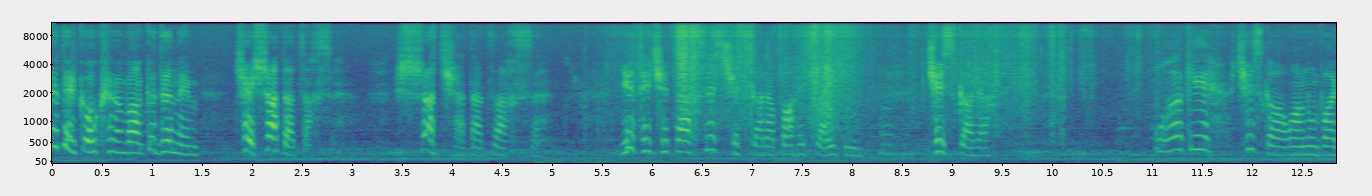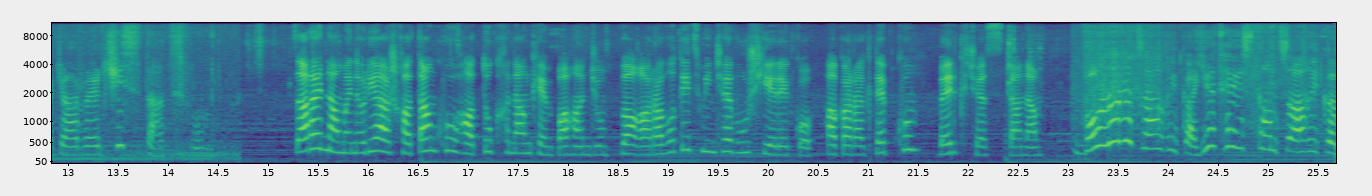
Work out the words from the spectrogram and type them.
Էդ էլ կօգնեմ բան կդնեմ։ Չէ, շատ է ծախսը։ Շատ շատ է ծախսը։ Եթե չծախսես, չես կարա պահես այգին չես կարա։ Ուղղակի չես կարողանում վաճառել, չի ստացվում։ Ծառերն ամենօրյա աշխատանք ու հատուկ խնամք են պահանջում։ Վաղ առավոտից մինչև ուշ երեկո։ Հակառակ դեպքում բերք չես ստանա։ Բոլորը ծաղիկ է, եթե ես կամ ծաղիկը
